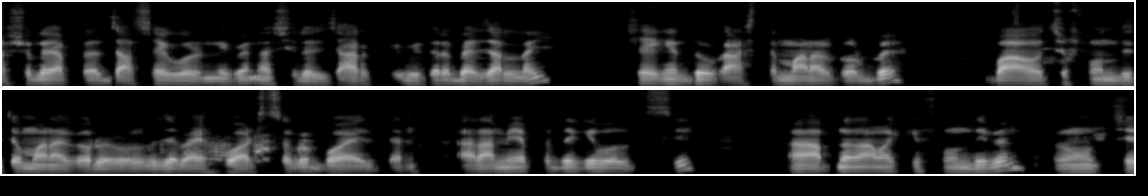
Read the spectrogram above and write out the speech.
আসলে আপনারা যাচাই করে নেবেন। আসলে যার ভিতরে ভেজাল নাই সে কিন্তু আসতে মানা করবে। বা হচ্ছে ফোন দিতে মানা করবে বলবে যে ভাই হোয়াটসঅ্যাপে ভয়েস দেন। আর আমি আপনাদেরকে বলতেছি আহ, আপনারা আমাকে ফোন দিবেন এবং হচ্ছে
